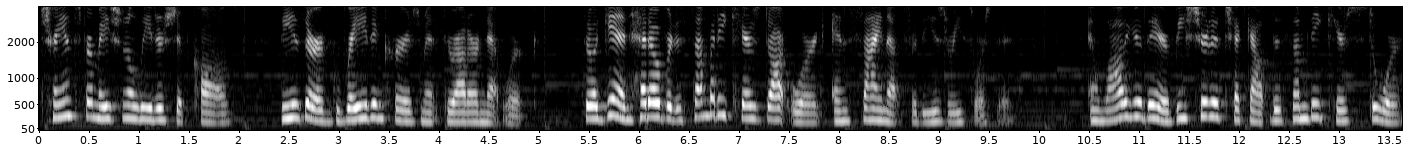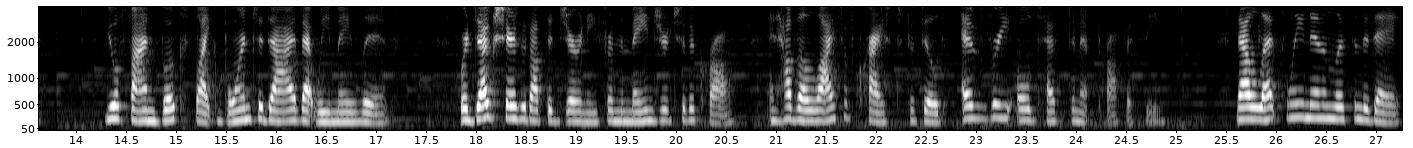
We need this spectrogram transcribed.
transformational leadership calls. These are a great encouragement throughout our network. So, again, head over to somebodycares.org and sign up for these resources. And while you're there, be sure to check out the Somebody Cares store. You'll find books like Born to Die That We May Live, where Doug shares about the journey from the manger to the cross and how the life of Christ fulfilled every Old Testament prophecy. Now let's lean in and listen today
